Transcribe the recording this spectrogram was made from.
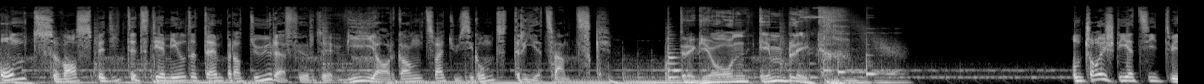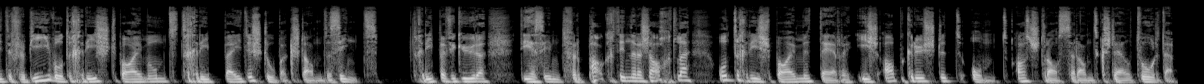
Und was bedeutet die milden Temperaturen für den Weinjahrgang 2023? Die Region im Blick. Und schon ist die Zeit wieder vorbei, wo die Christbäume und die Krippen in der Stube gestanden sind. Die Krippenfiguren die sind verpackt in einer Schachtel und der Christbaum der ist abgerüstet und ans Strassenrand gestellt worden.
